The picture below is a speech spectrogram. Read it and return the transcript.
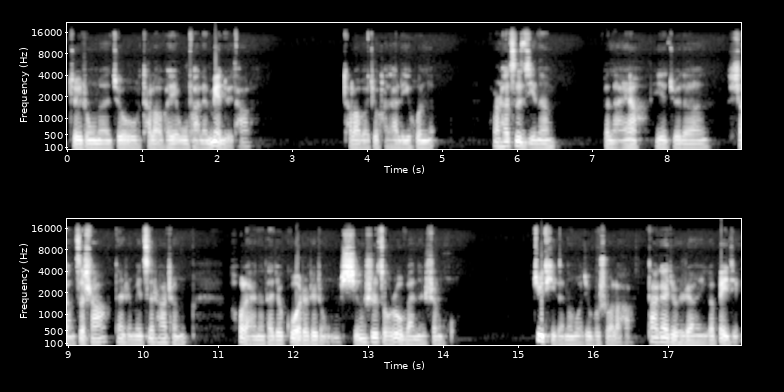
最终呢，就他老婆也无法来面对他了，他老婆就和他离婚了，而他自己呢？本来呀，也觉得想自杀，但是没自杀成。后来呢，他就过着这种行尸走肉般的生活。具体的呢，我就不说了哈，大概就是这样一个背景。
